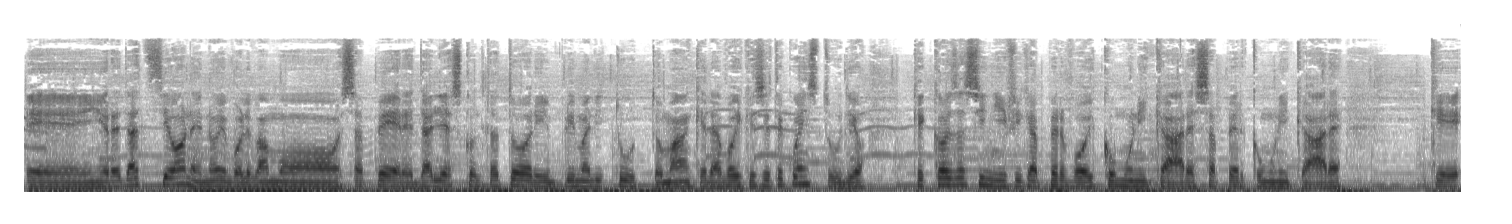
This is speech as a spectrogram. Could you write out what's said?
eh, in redazione. Noi volevamo sapere dagli ascoltatori prima di tutto, ma anche da voi che siete qua in studio, che cosa significa per voi comunicare, saper comunicare che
